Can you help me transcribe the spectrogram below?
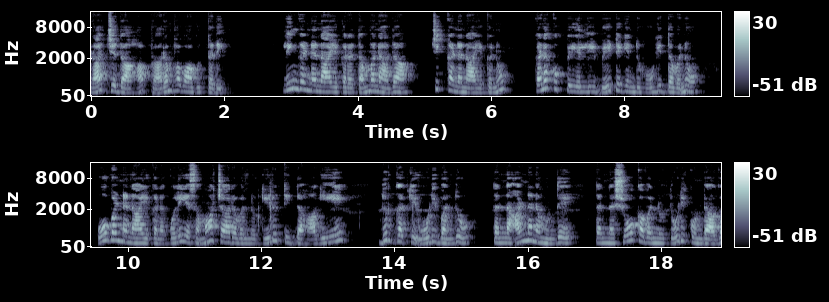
ರಾಜ್ಯದಾಹ ಪ್ರಾರಂಭವಾಗುತ್ತದೆ. ಲಿಂಗಣ್ಣ ನಾಯಕರ ತಮ್ಮನಾದ ಚಿಕ್ಕಣ್ಣ ನಾಯಕನು ಕಣಕುಪ್ಪೆಯಲ್ಲಿ ಬೇಟೆಗೆಂದು ಹೋಗಿದ್ದವನು ಓಬಣ್ಣ ನಾಯಕನ ಕೊಲೆಯ ಸಮಾಚಾರವನ್ನು ಕೇಳುತ್ತಿದ್ದ ಹಾಗೆಯೇ ದುರ್ಗಕ್ಕೆ ಓಡಿಬಂದು ತನ್ನ ಅಣ್ಣನ ಮುಂದೆ ತನ್ನ ಶೋಕವನ್ನು ತೋಡಿಕೊಂಡಾಗ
